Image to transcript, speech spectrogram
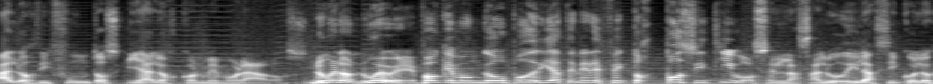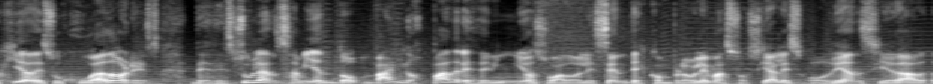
a los difuntos y a los conmemorados. Número 9. Pokémon Go podría tener efectos positivos en la salud y la de sus jugadores desde su lanzamiento, varios padres de niños o adolescentes con problemas sociales o de ansiedad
